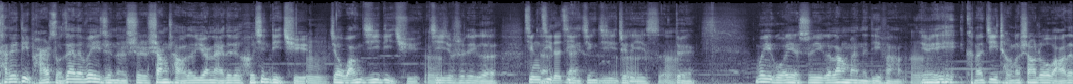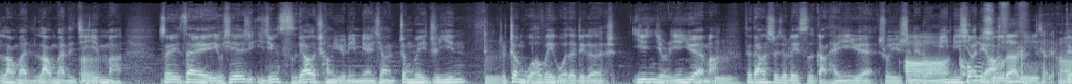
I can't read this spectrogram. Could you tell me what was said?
它的地盘所在的位置呢，是商朝的原来的这个核心地区，叫王畿地区。畿就是这个经济的济，经济这个意思。对。魏国也是一个浪漫的地方，因为可能继承了商周王的浪漫浪漫的基因嘛，所以在有些已经死掉的成语里面，像正魏之音，就郑国和魏国的这个。音就是音乐嘛，在当时就类似港台音乐，属于是那种靡靡小调。通俗的靡靡小调。对，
